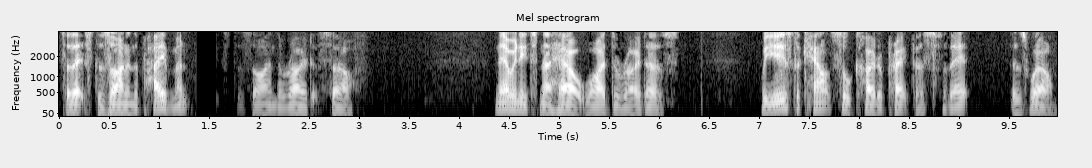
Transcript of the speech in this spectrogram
So that's designing the pavement. Let's design the road itself. Now we need to know how wide the road is. We use the Council Code of Practice for that as well.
